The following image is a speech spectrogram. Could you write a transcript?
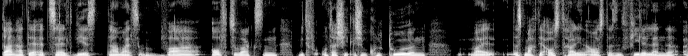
Dann hat er erzählt, wie es damals war, aufzuwachsen mit unterschiedlichen Kulturen weil das macht ja Australien aus. Da sind viele Länder, äh,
